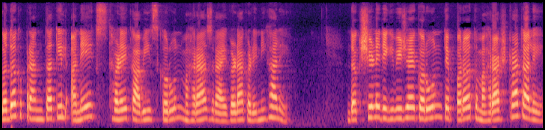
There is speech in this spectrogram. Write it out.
गदक प्रांतातील अनेक स्थळे काबीज करून महाराज रायगडाकडे निघाले. दक्षिण दिग्विजय करून ते परत महाराष्ट्रात आले.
